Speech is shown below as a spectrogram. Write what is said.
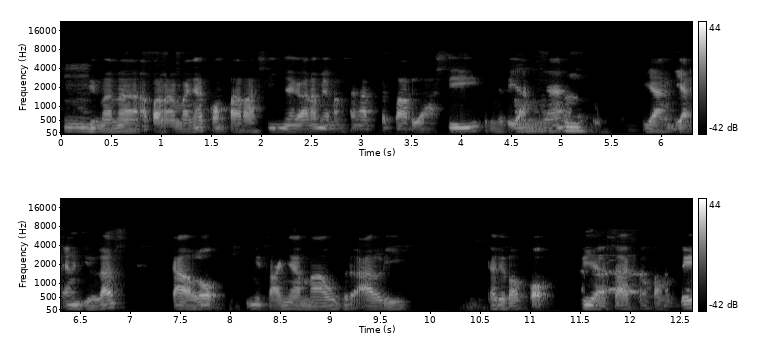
Hmm. gimana apa namanya komparasinya karena memang sangat bervariasi penelitiannya Hmm. gitu. yang yang yang jelas kalau misalnya mau beralih dari rokok biasa ke vape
